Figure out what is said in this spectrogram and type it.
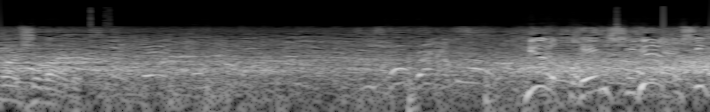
martial artist. Beautiful. Again, she Beautiful. She's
